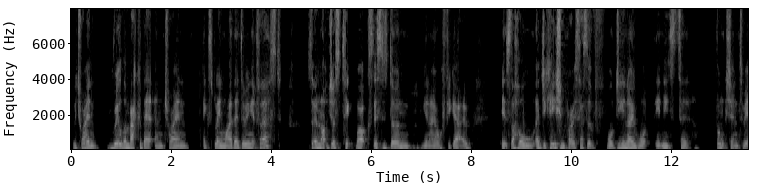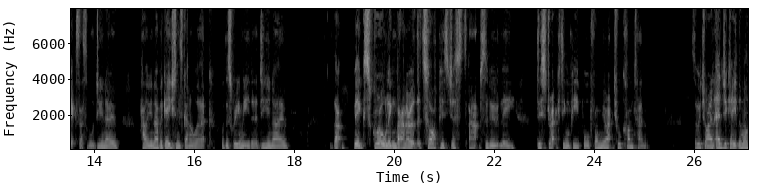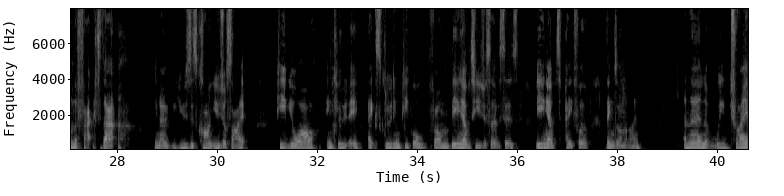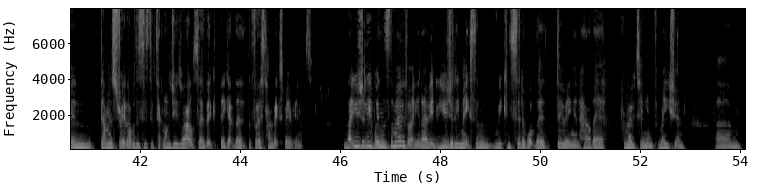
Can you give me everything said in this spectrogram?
We try and reel them back a bit and try and explain why they're doing it first. So not just tick box this is done you know off you go it's the whole education process of well do you know what it needs to function to be accessible do you know how your navigation is going to work with a screen reader do you know that big scrolling banner at the top is just absolutely distracting people from your actual content. So we try and educate them on the fact that, you know, users can't use your site. You are include, excluding people from being able to use your services, being able to pay for things online. And then we try and demonstrate that with assistive technology as well, so that they get the, the first-hand experience. And that usually wins them over, you know, it usually makes them reconsider what they're doing and how they're promoting information. Um,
